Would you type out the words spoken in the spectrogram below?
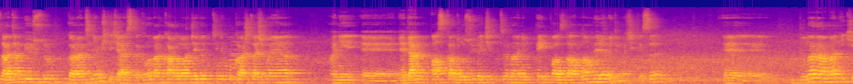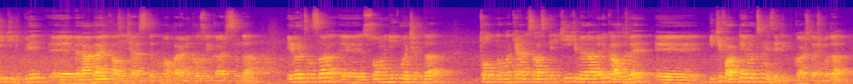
zaten bir üst durum garantilemişti Chelsea takımı. Ben Carlo Ancelotti'nin bu karşılaşmaya hani e, neden az kadrosuyla çıktığını hani pek fazla anlam veremedim açıkçası. E, buna rağmen 2-2'lik bir e, beraberlik aldı Chelsea takımı Nicosia karşısında. Everton ise son lig maçında Tottenham'la kendi sahasında 2-2 berabere kaldı ve e, iki farklı Everton izledik bu karşılaşmada.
